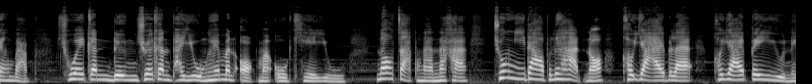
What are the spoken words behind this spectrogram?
ยังแบบช่วยกันดึงช่วยกันพยุงให้มันออกมาโอเคอยู่นอกจากนั้นนะคะ ช่วงนี้ดาวพฤหัสเนาะเขาย้ายไปแล้วเขาย้ายไปอยู่ใน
